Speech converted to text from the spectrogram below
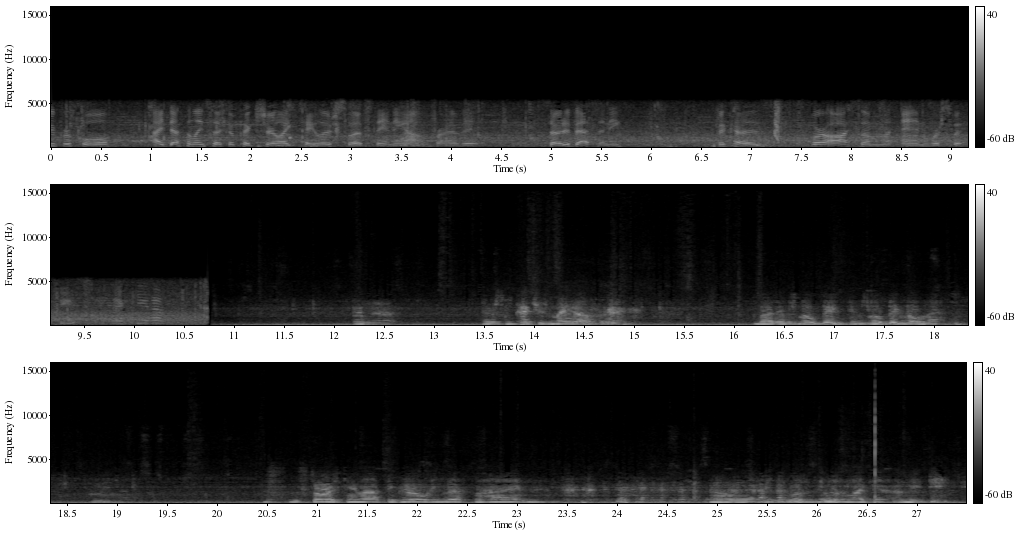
super cool. I definitely took a picture like Taylor Swift standing out in front of it. So did Bethany. Because we're awesome and we're Swifties. Heck yeah. And uh, there were some pictures made of her, but there was no big, there was no big romance. I mean, the, the stories came out. The girl he left behind. no, uh, it, it wasn't. It wasn't like that. I mean.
